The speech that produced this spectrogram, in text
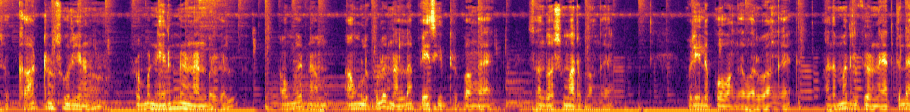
ஸோ காற்றும் சூரியனும் ரொம்ப நெருங்கின நண்பர்கள். அவங்க நம் அவங்களுக்குள்ளே நல்லா பேசிக்கிட்டு இருப்பாங்க சந்தோஷமாக இருப்பாங்க. வெளியில் போவாங்க வருவாங்க. அந்த மாதிரி இருக்கிற நேரத்தில்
